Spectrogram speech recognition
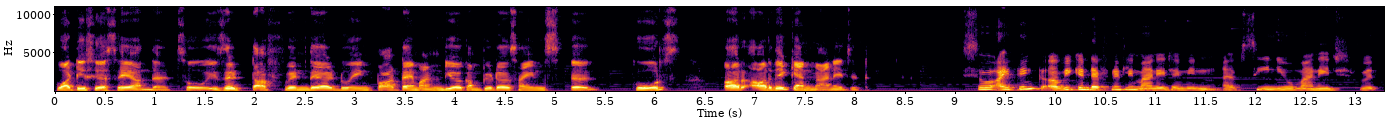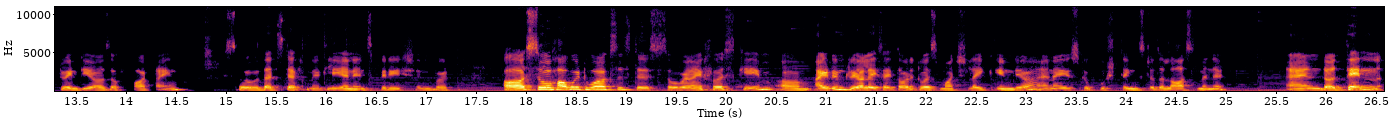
what is your say on that? So is it tough when they are doing part-time and your computer science uh, course or or they can manage it? So i think uh, we can definitely manage. I mean i've seen you manage with 20 hours of part time so that's definitely an inspiration but uh, so how it works is this. So when i first came um, i didn't realize i thought it was much like india and i used to push things to the last minute. And uh, then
